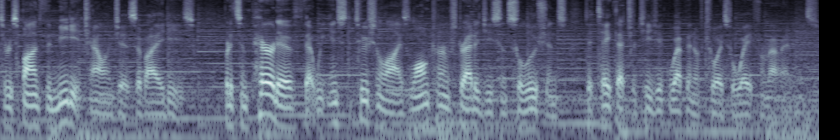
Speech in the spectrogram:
to respond to the immediate challenges of IEDs but it's imperative that we institutionalize long-term strategies and solutions to take that strategic weapon of choice away from our enemies.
